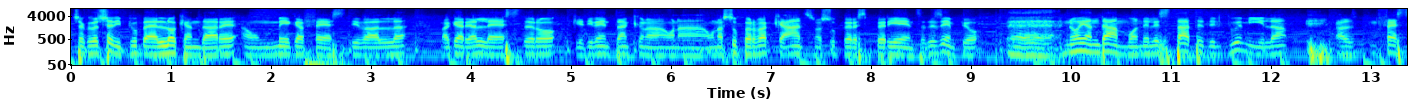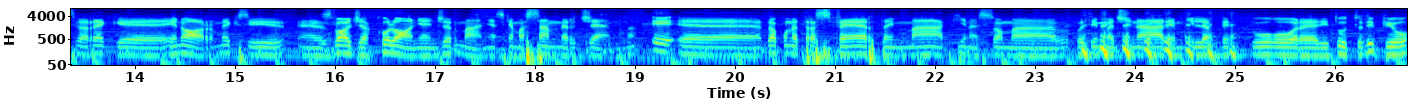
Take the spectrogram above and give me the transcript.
Cioè cosa c'è di più bello che andare a un mega festival magari all'estero che diventa anche una, una, una, super vacanza, una super esperienza. Ad esempio, eh, noi andammo nell'estate del 2000 a un festival reggae enorme che si eh, svolge a Colonia in Germania, si chiama Summer Jam e eh, dopo una trasferta in macchina, insomma, potete immaginare mille avventure, di tutto e di più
